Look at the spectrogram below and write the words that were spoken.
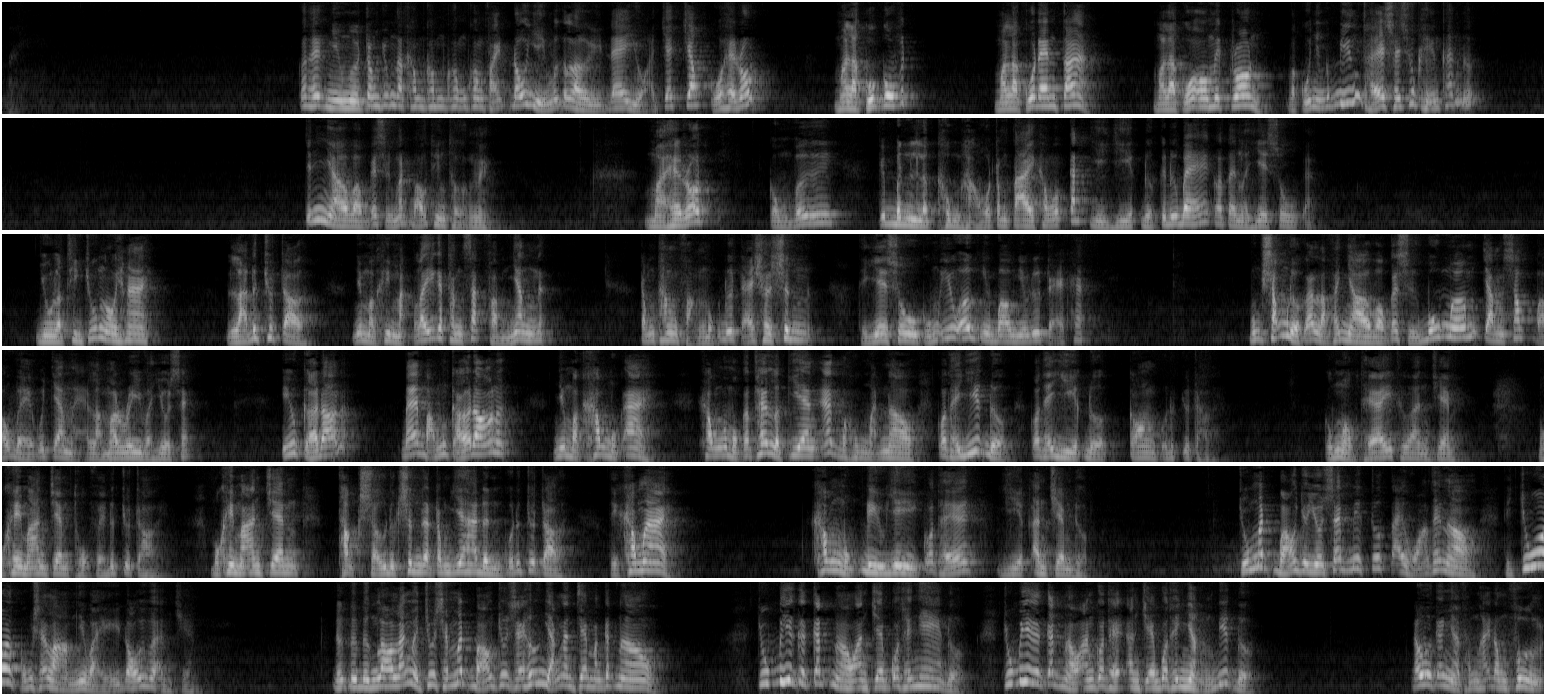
có thể nhiều người trong chúng ta không không không không phải đối diện với cái lời đe dọa chết chóc của Herod mà là của Covid mà là của Delta mà là của Omicron và của những cái biến thể sẽ xuất hiện khác nữa chính nhờ vào cái sự mách bảo thiên thượng này mà Herod cùng với cái binh lực hùng hậu trong tay không có cách gì diệt được cái đứa bé có tên là Giêsu cả. Dù là Thiên Chúa ngôi hai, là Đức Chúa Trời, nhưng mà khi mặc lấy cái thân sắc phàm nhân đó, trong thân phận một đứa trẻ sơ sinh thì Giêsu cũng yếu ớt như bao nhiêu đứa trẻ khác. Muốn sống được là phải nhờ vào cái sự bú mớm chăm sóc bảo vệ của cha mẹ là Mary và Joseph. Yếu cỡ đó, đó bé bỏng cỡ đó, đó nhưng mà không một ai không có một cái thế lực gian ác và hùng mạnh nào có thể giết được có thể diệt được con của đức chúa trời cũng một thể ấy thưa anh chị em một khi mà anh chị em thuộc về Đức Chúa Trời một khi mà anh chị em thật sự được sinh ra trong gia đình của Đức Chúa Trời thì không ai không một điều gì có thể diệt anh chị em được. Chúa mách bảo cho Joseph biết trước tai họa thế nào thì Chúa cũng sẽ làm như vậy đối với anh chị em. Đừng, đừng, đừng lo lắng là Chúa sẽ mách bảo Chúa sẽ hướng dẫn anh chị em bằng cách nào. Chúa biết cái cách nào anh chị em có thể nghe được. Chúa biết cái cách nào anh có thể anh chị em có thể nhận biết được đối với các nhà thông thái đông phương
